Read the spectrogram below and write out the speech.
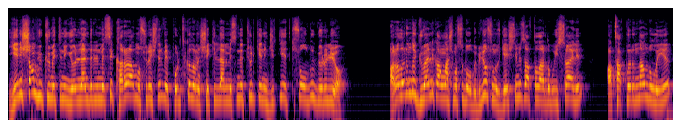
Yeni Şam hükümetinin yönlendirilmesi, karar alma süreçleri ve politikaların şekillenmesinde Türkiye'nin ciddi etkisi olduğu görülüyor. Aralarında güvenlik anlaşması da oldu. Biliyorsunuz geçtiğimiz haftalarda bu İsrail'in ataklarından dolayı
